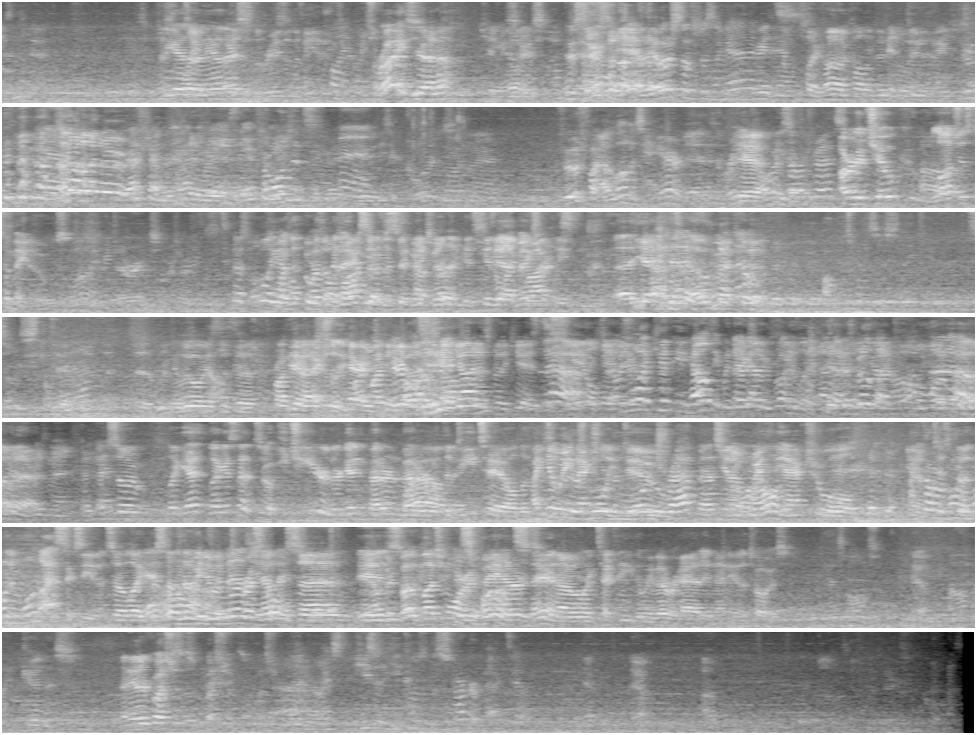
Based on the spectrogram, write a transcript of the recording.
Do you guys have any others? is the reason to be here. That's right. Yeah, I know. Seriously. No, Seriously, yeah. The other stuff's just like, yeah, It's like, oh, Call of Duty 2. That's kind of Promotions? These are gorgeous. Food fight. I love his hair, man. Great Yeah. color contrast. Artichoke who launches tomatoes. That's cool. You With, with an accent that's in Big villain, his kids Yeah, like it makes broccoli. sense. Uh, yeah. Oh, which one is this snake? This is the thin one? Lewis is a broccoli. Yeah, actually, my- my favorite Pinatas for the kids. Yeah. I mean, you want kids to eat healthy, but they gotta be fucking like, it's built like, oh my god. And so, like, I- like I said, so each year they're getting better and better Wow. with the detail, the I things can't believe can there's more actually than one do. trap master You know, with all the actual, you I know, thought it was just only the, one the and one. plastics even. So, like, Yeah, the stuff that we do with the yeah, crystals it's, uh, is open much more advanced, there. you know, like technique than we've ever had in any of the toys. That's awesome. Yeah. Oh my goodness. Any other questions? Questions? Questions? He's a, he comes with a starter pack too.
